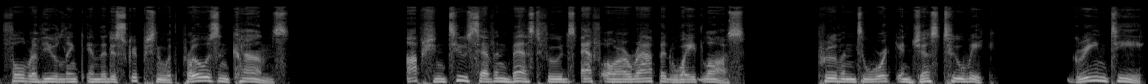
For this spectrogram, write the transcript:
Full review link in the description with pros and cons. Option 2 7 Best Foods for Rapid Weight Loss proven to work in just two week. Green tea.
